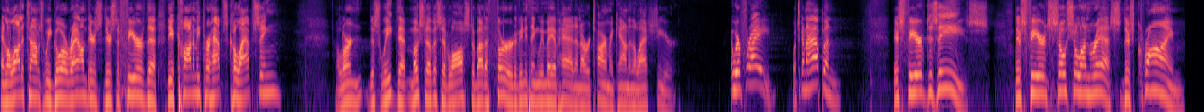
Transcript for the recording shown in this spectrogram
and a lot of times we go around, there's, there's the fear of the, the economy perhaps collapsing. I learned this week that most of us have lost about a third of anything we may have had in our retirement account in the last year. And we're afraid. What's going to happen? There's fear of disease. There's fear and social unrest. There's crime.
